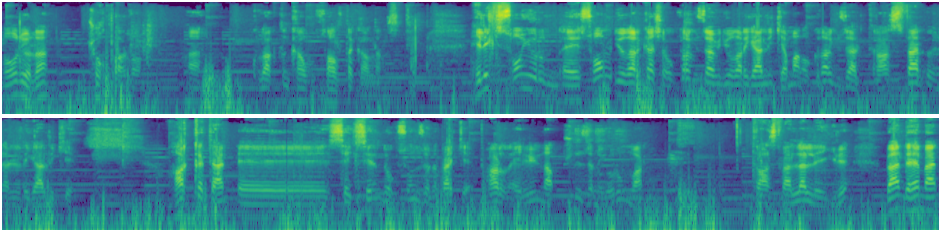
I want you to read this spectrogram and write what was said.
ne oluyor lan? Çok pardon. Ha, kulaklığın kablosu altta kaldı. Hele ki son yorum, e, son videoda arkadaşlar o kadar güzel videolar geldi ki aman o kadar güzel transfer önerileri geldi ki. Hakikaten e, 80'in 90'ın üzerine belki pardon 50'nin 60'ın üzerine yorum var transferlerle ilgili. Ben de hemen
